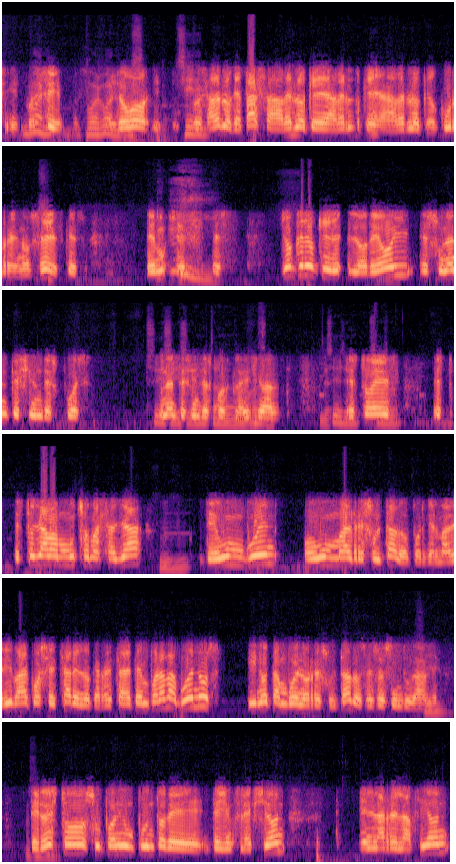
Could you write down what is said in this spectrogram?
Sí, pues Bueno, sí. pues bueno, y luego, sí. pues a ver lo que pasa, a ver lo que, a ver lo que, a ver lo que ocurre. No sé, es que es, es- es- yo creo que lo de hoy es un antes y un después, Sí, un sí, antes sí, y un después, clarísimamente. Sí, sí, esto sí, es, esto, esto ya va mucho más allá de un buen o un mal resultado, porque el Madrid va a cosechar en lo que resta de temporada buenos y no tan buenos resultados, eso es indudable. Pero esto supone un punto de, de inflexión en la relación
